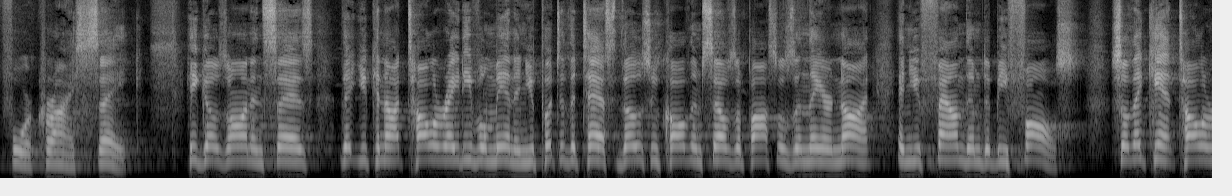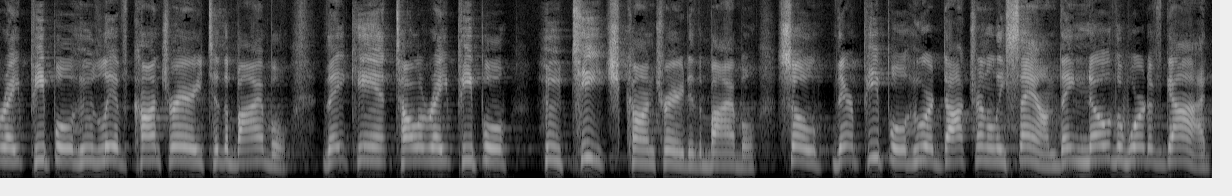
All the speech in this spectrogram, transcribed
for Christ's sake. He goes on and says that you cannot tolerate evil men, and you put to the test those who call themselves apostles and they are not, and you found them to be false. So they can't tolerate people who live contrary to the Bible. They can't tolerate people who teach contrary to the Bible. So they're people who are doctrinally sound. They know the Word of God,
